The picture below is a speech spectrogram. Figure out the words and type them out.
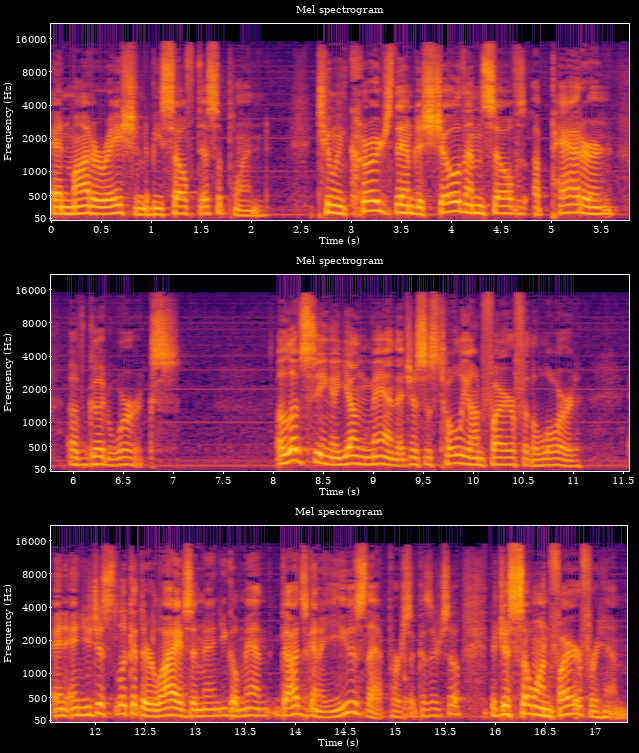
and moderation, to be self disciplined, to encourage them to show themselves a pattern of good works. I love seeing a young man that just is totally on fire for the Lord. And, and you just look at their lives and man, you go, man, God's going to use that person because they're so they're just so on fire for him.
